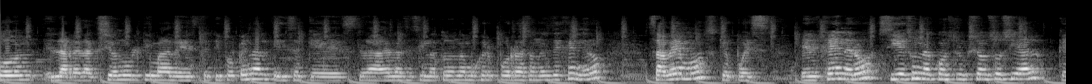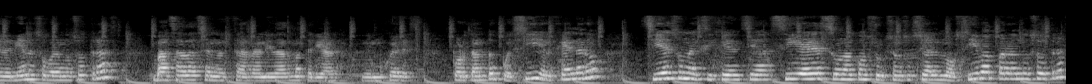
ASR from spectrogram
con la redacción última de este tipo penal que dice que es el asesinato de una mujer por razones de género, sabemos que pues el género sí es una construcción social que viene sobre nosotras basadas en nuestra realidad material de mujeres. Por tanto, pues sí, el género sí es una exigencia, sí es una construcción social nociva para nosotras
